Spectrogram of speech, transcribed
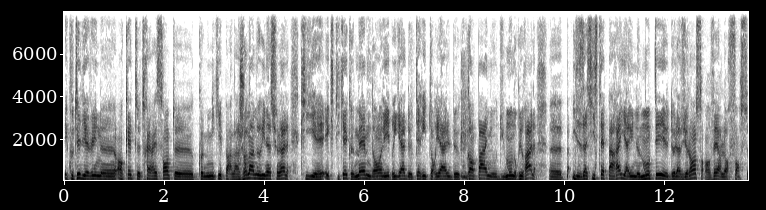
Écoutez, il y avait une euh, enquête très récente euh, communiquée par la gendarmerie nationale qui euh, expliquait que même dans les brigades territoriales de campagne ou du monde rural, euh, ils assistaient pareil à une montée de la violence envers leurs forces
